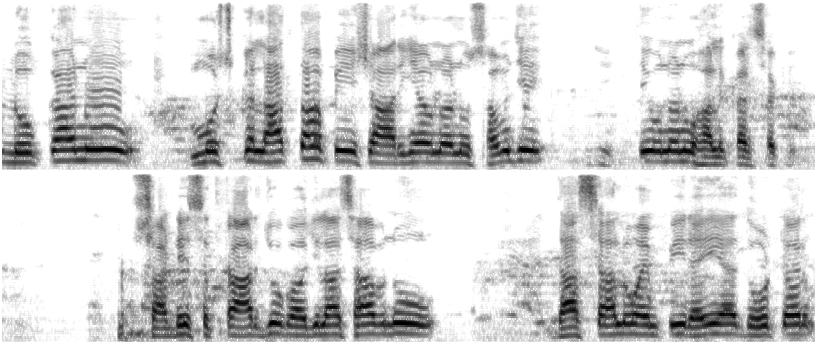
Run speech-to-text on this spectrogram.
ਲੋਕਾਂ ਨੂੰ ਮੁਸ਼ਕਲਾਤਾਂ ਪੇਸ਼ ਆ ਰਹੀਆਂ ਉਹਨਾਂ ਨੂੰ ਸਮਝੇ ਤੇ ਉਹਨਾਂ ਨੂੰ ਹੱਲ ਕਰ ਸਕੇ। ਸਾਡੇ ਸਤਿਕਾਰਯੋਗ ਔਜਲਾ ਸਾਹਿਬ ਨੂੰ 10 ਸਾਲ ਉਹ ਐਮਪੀ ਰਹੇ ਆ, ਦੋ ਟਰਮ।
